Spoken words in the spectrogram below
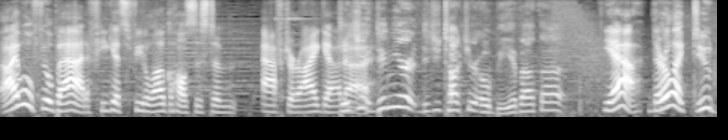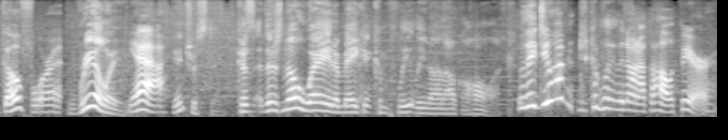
I will feel bad if he gets fetal alcohol system after I got. Did you didn't your did you talk to your OB about that? Yeah, they're like, dude, go for it. Really? Yeah. Interesting. Because there's no way to make it completely non-alcoholic. Well, they do have completely non-alcoholic beer.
